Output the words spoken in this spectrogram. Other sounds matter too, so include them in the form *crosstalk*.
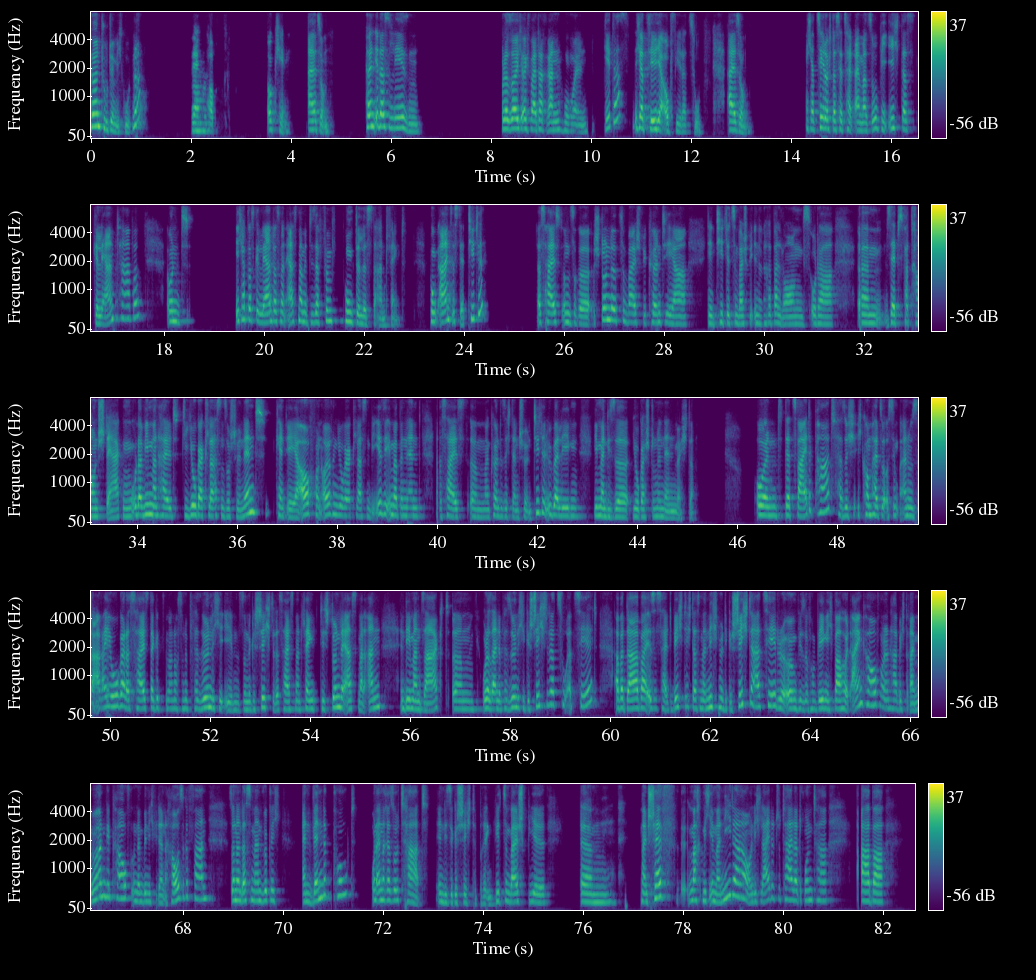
Hören tut ihr mich gut, ne? Sehr gut. Top. Okay, also, könnt ihr das lesen? Oder soll ich euch weiter ranholen? Geht das? Ich erzähle ja auch viel dazu. Also, ich erzähle euch das jetzt halt einmal so, wie ich das gelernt habe. Und ich habe das gelernt, dass man erstmal mit dieser Fünf-Punkte-Liste anfängt. Punkt 1 ist der Titel. Das heißt, unsere Stunde zum Beispiel könnte ja den Titel zum Beispiel innere Balance oder ähm, Selbstvertrauen stärken oder wie man halt die Yoga-Klassen so schön nennt, kennt ihr ja auch von euren Yoga-Klassen, wie ihr sie immer benennt. Das heißt, ähm, man könnte sich dann einen schönen Titel überlegen, wie man diese Yogastunde nennen möchte. Und der zweite Part, also ich, ich komme halt so aus dem Anusara-Yoga, das heißt, da gibt es immer noch so eine persönliche Ebene, so eine Geschichte. Das heißt, man fängt die Stunde erstmal an, indem man sagt ähm, oder seine persönliche Geschichte dazu erzählt. Aber dabei ist es halt wichtig, dass man nicht nur die Geschichte erzählt oder irgendwie so von wegen, ich war heute einkaufen und dann habe ich drei Möhren gekauft und dann bin ich wieder nach Hause gefahren, sondern dass man wirklich einen Wendepunkt und ein Resultat in diese Geschichte bringt. Wie zum Beispiel, ähm, mein Chef macht mich immer nieder und ich leide total darunter. Aber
